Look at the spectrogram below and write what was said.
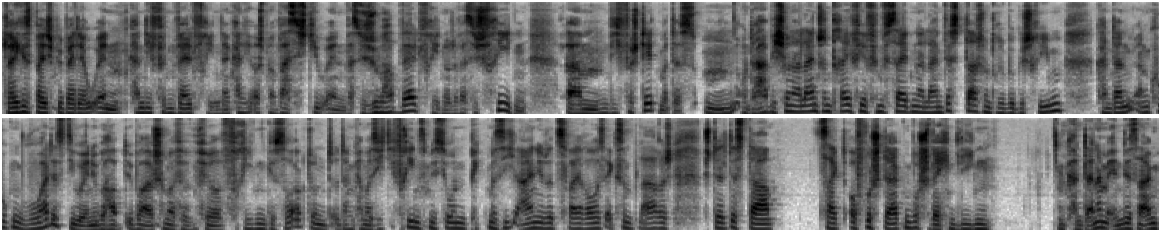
Gleiches Beispiel bei der UN. Kann die für den Weltfrieden? Dann kann ich erstmal, was ist die UN? Was ist überhaupt Weltfrieden oder was ist Frieden? Ähm, wie versteht man das? Mm, und da habe ich schon allein schon drei, vier, fünf Seiten allein das da schon drüber geschrieben. Kann dann angucken, wo hat es die UN überhaupt überall schon mal für, für Frieden gesorgt? Und dann kann man sich die Friedensmissionen, pickt man sich ein oder zwei raus, exemplarisch, stellt es da, zeigt auf, wo Stärken, wo Schwächen liegen und kann dann am Ende sagen,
